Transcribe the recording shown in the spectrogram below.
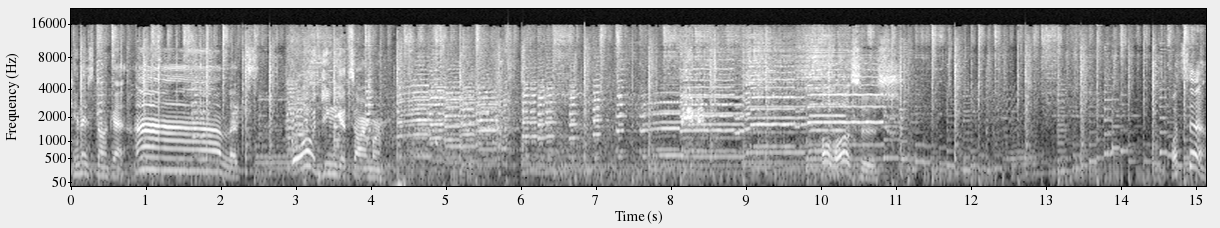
Kenneth's not get. Ah, let's. Oh, Jean gets armor. Colossus. What's the?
